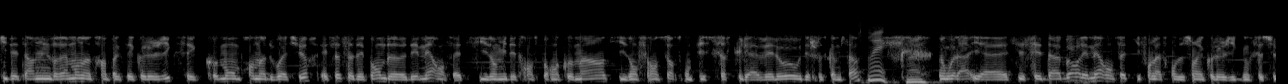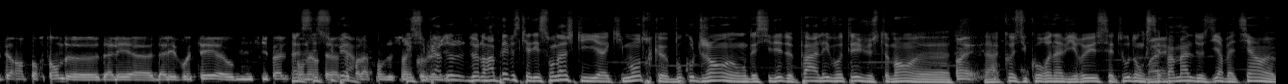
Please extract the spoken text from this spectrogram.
qui détermine vraiment notre impact écologique, c'est comment on prend notre voiture. Et ça, ça dépend de- des maires, en fait. S'ils ont mis des transports en commun, s'ils ont fait en sorte qu'on puisse circuler à vélo ou des choses comme ça. Ouais. Donc voilà, c'est d'abord les maires, en fait, qui font la transition écologique. Donc c'est super important d'aller euh, d'aller voter euh, au municipal si Ah, on est c'est intéressé super. par la transition C'est super écologique. de, de le rappeler parce qu'il y a des sondages qui, euh, qui montrent que beaucoup de gens ont décidé de pas aller voter justement euh, Ouais. à cause du coronavirus et tout. Donc Ouais. c'est pas mal de se dire bah tiens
